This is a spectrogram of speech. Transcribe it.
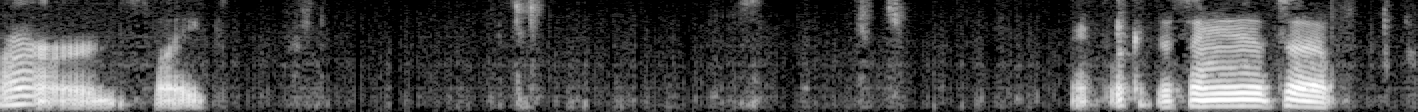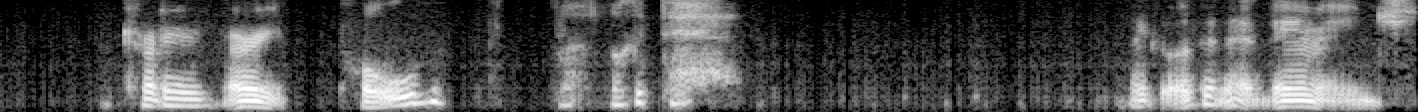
cards. Like, like, look at this. I mean, it's a card I've already pulled, but look at that. Like, look at that damage.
